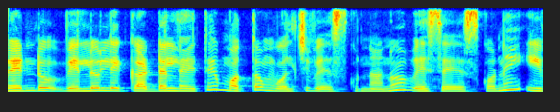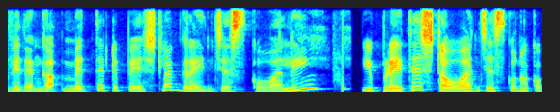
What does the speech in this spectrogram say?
రెండు వెల్లుల్లి గడ్డలను అయితే మొత్తం ఒలిచి వేసుకున్నాను. వేసేసుకొని ఈ విధంగా మెత్తటి పేస్ట్లా గ్రైండ్ చేసుకోవాలి. ఇప్పుడైతే స్టవ్ ఆన్ చేసుకొని ఒక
